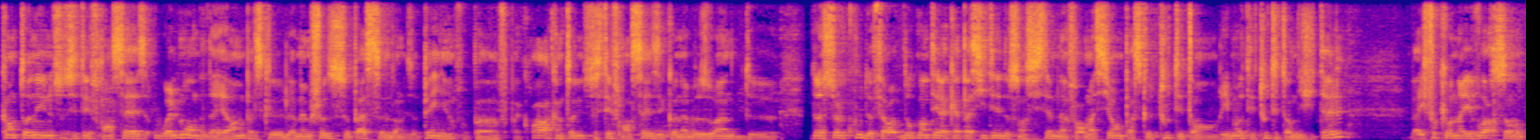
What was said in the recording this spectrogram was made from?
quand on est une société française ou allemande d'ailleurs, hein, parce que la même chose se passe dans les autres pays, hein, faut pas, faut pas croire. Quand on est une société française et qu'on a besoin d'un seul coup d'augmenter la capacité de son système d'information parce que tout est en remote et tout est en digital, bah, il faut qu'on aille voir son,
